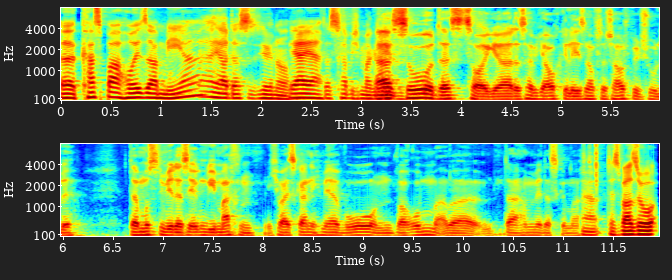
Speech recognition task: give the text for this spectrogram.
äh, Kaspar Häuser Meer. Ah ja, das ist ja genau. Ja, ja. Das habe ich mal gelesen. Ach so, das Zeug, ja, das habe ich auch gelesen auf der Schauspielschule. Da mussten wir das irgendwie machen. Ich weiß gar nicht mehr wo und warum, aber da haben wir das gemacht. Das war so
